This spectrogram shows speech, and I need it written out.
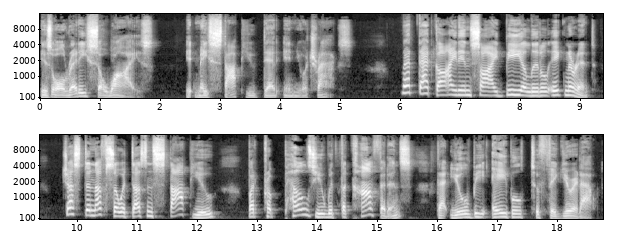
is already so wise, it may stop you dead in your tracks. Let that guide inside be a little ignorant, just enough so it doesn't stop you but propels you with the confidence that you'll be able to figure it out.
